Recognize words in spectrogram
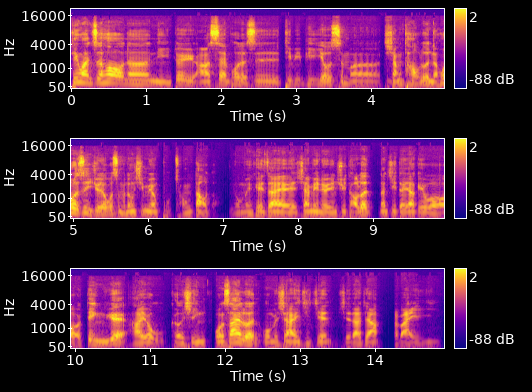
听完之后呢，你对于 RCEP 或者是 TPP 有什么想讨论的，或者是你觉得我什么东西没有补充到的，我们可以在下面留言区讨论。那记得要给我订阅，还有五颗星。我是艾伦，我们下一集见，谢谢大家，拜拜。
